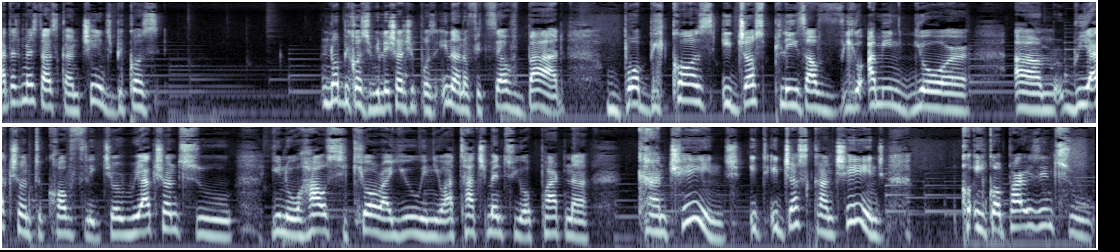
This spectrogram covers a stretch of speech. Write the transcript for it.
Attachment styles can change because not because the relationship was in and of itself bad, but because it just plays out your I mean your um, reaction to conflict, your reaction to, you know, how secure are you in your attachment to your partner can change. It, it just can change in comparison to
